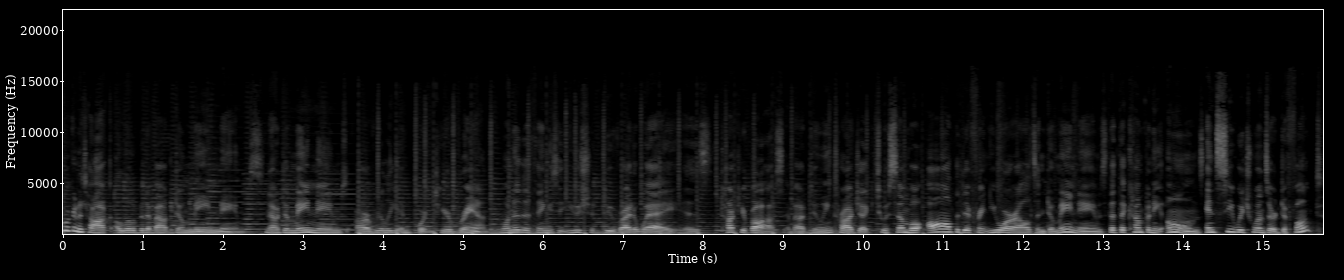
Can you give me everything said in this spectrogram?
we're going to talk a little bit about domain names. Now, domain names are really important to your brand. One of the things that you should do right away is talk to your boss about doing a project to assemble all the different URLs and domain names that the company owns and see which ones are defunct,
